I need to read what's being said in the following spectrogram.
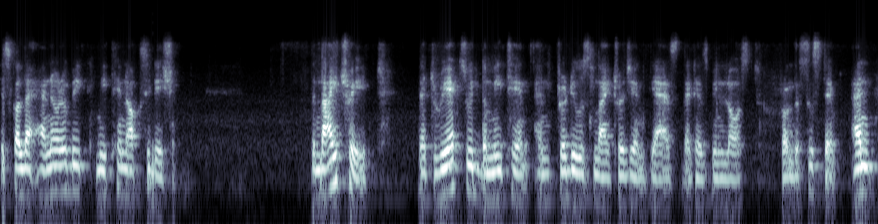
It's called the anaerobic methane oxidation the nitrate that reacts with the methane and produce nitrogen gas that has been lost from the system. And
